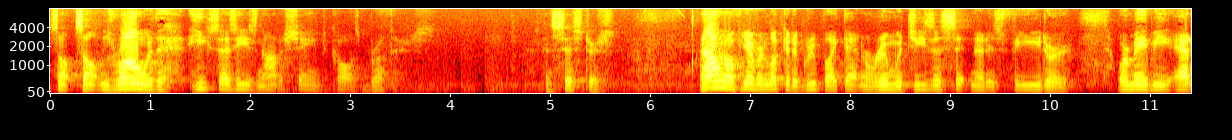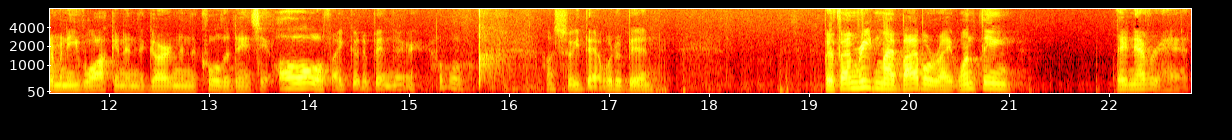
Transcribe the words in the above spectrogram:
Something's wrong with it. He says He's not ashamed to call us brothers and sisters. I don't know if you ever look at a group like that in a room with Jesus sitting at his feet, or, or maybe Adam and Eve walking in the garden in the cool of the day and say, Oh, if I could have been there. Oh. How sweet that would have been. But if I'm reading my Bible right, one thing they never had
